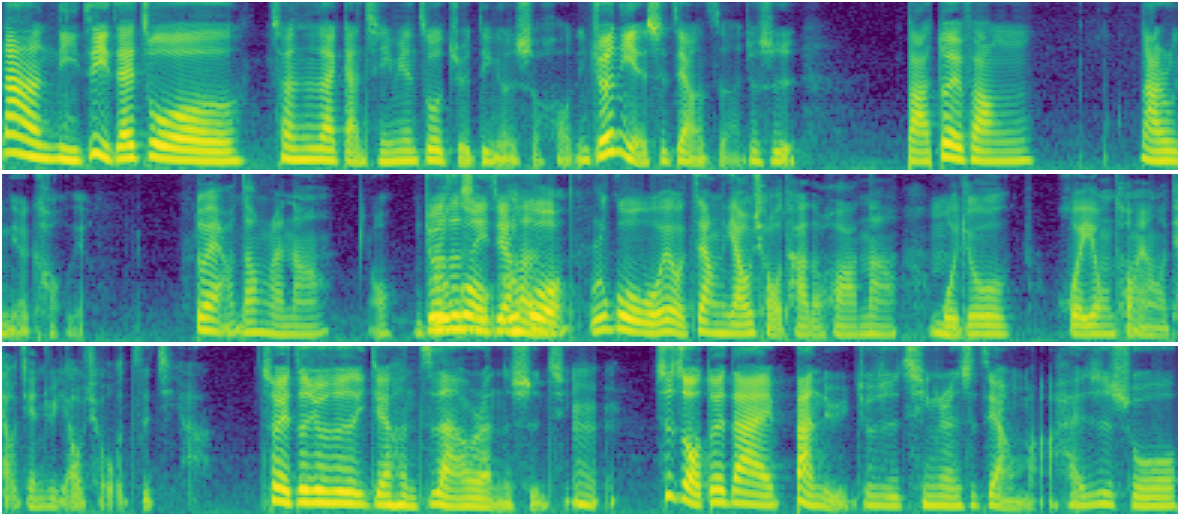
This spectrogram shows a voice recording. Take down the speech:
那你自己在做，算是在感情里面做决定的时候，你觉得你也是这样子啊？就是把对方纳入你的考量。对啊，当然啦、哦，你觉得这是一件很如果如果我有这样要求他的话，那嗯我就会用同样的条件去要求我自己啊。所以这就是一件很自然而然的事情。嗯，是走对待伴侣，就是情人是这样吗？还是说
